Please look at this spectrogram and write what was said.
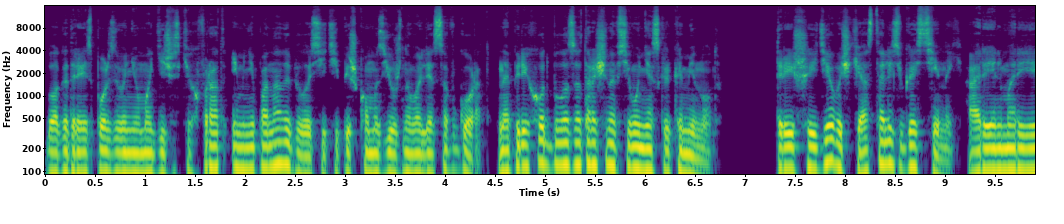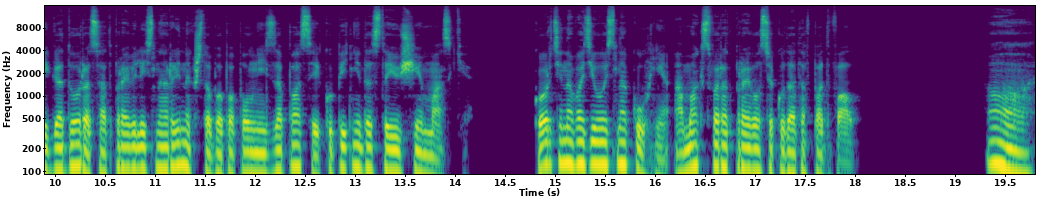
Благодаря использованию магических врат им не понадобилось идти пешком из южного леса в город. На переход было затрачено всего несколько минут. Триша и девочки остались в гостиной. Ариэль, Мария и Гадорас отправились на рынок, чтобы пополнить запасы и купить недостающие маски. Кортина возилась на кухне, а Максфор отправился куда-то в подвал. О,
